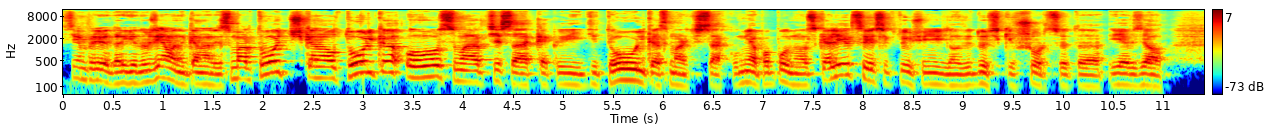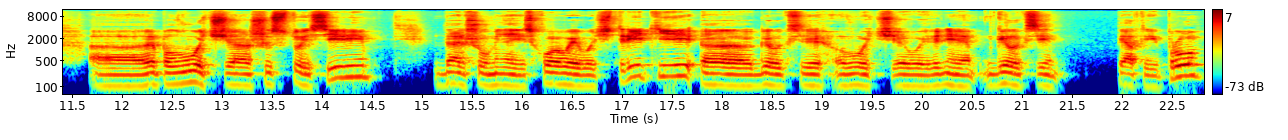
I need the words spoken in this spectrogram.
Всем привет, дорогие друзья, мы на канале SmartWatch, канал только о смарт-часах, как вы видите, только о смарт-часах. У меня пополнилась коллекция, если кто еще не видел видосики в шортс, это я взял э, Apple Watch 6 серии. Дальше у меня есть Huawei Watch 3, э, Galaxy Watch, ой, вернее, Galaxy 5 Pro,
